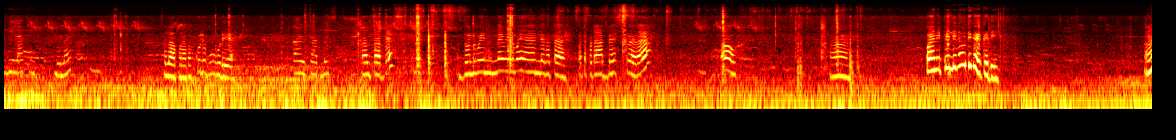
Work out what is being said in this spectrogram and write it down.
दिला? चला आपण आता कुलूप उघडूया. कालचा अभ्यास. कालचा अभ्यास? दोन वही नवीन वह्या आणल्या आता. पटापटा अभ्यास कर. हा ओ हा. पाणी पिली नव्हती काय कधी? हा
